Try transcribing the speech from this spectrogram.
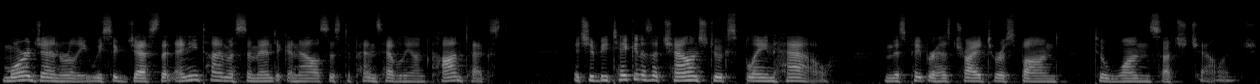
More generally, we suggest that any time a semantic analysis depends heavily on context, it should be taken as a challenge to explain how, and this paper has tried to respond to one such challenge.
